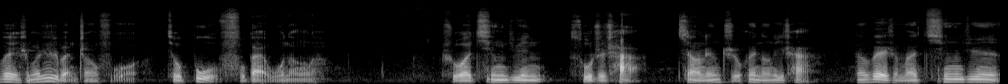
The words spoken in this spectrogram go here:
为什么日本政府就不腐败无能了？说清军素质差，将领指挥能力差。那为什么清军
